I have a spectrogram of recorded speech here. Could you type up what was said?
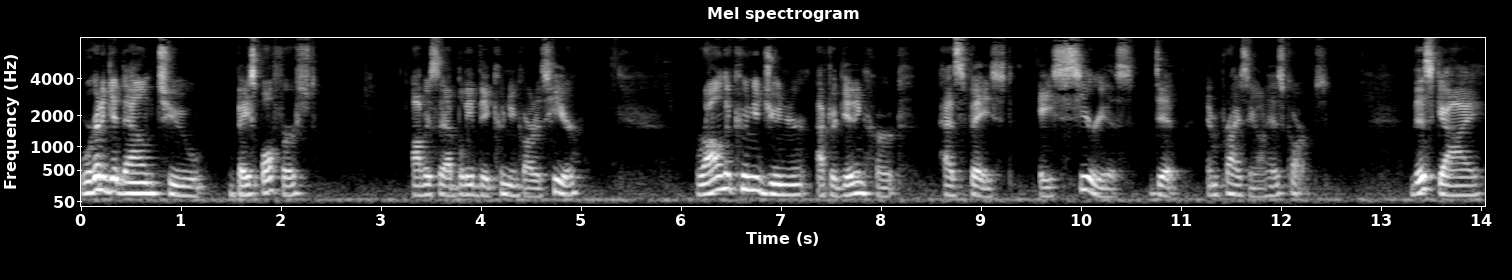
We're going to get down to baseball first. Obviously, I believe the Acuna card is here. Ronald Acuna Jr., after getting hurt, has faced a serious dip in pricing on his cards. This guy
